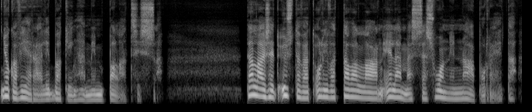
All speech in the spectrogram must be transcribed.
joka vieraili Buckinghamin palatsissa. Tällaiset ystävät olivat tavallaan elämässä Swannin naapureita –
